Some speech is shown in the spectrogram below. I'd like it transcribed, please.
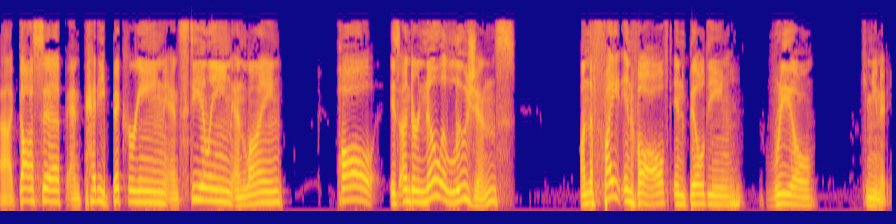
uh, gossip and petty bickering and stealing and lying. Paul is under no illusions on the fight involved in building real community.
